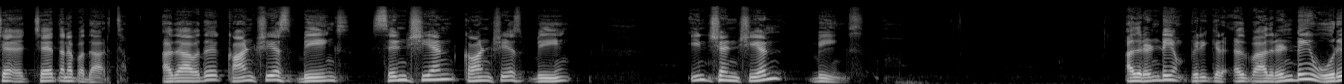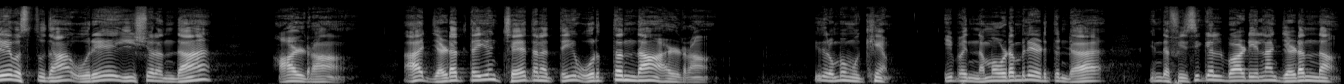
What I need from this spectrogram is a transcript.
சே சேத்தன பதார்த்தம் அதாவது கான்ஷியஸ் பீயிங்ஸ் sentient conscious being insentient beings அது ரெண்டையும் பிரிக்கிற அது அது ரெண்டையும் ஒரே வஸ்து தான் ஒரே ஈஸ்வரன் தான் ஆள்றான். ஆ ஜடத்தையும் சேத்தனத்தையும் ஒருத்தந்தான் ஆள்றான். இது ரொம்ப முக்கியம். இப்போ நம்ம உடம்புலே எடுத்துட்டா இந்த ஃபிசிக்கல் பாடியெல்லாம் ஜடந்தான்.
